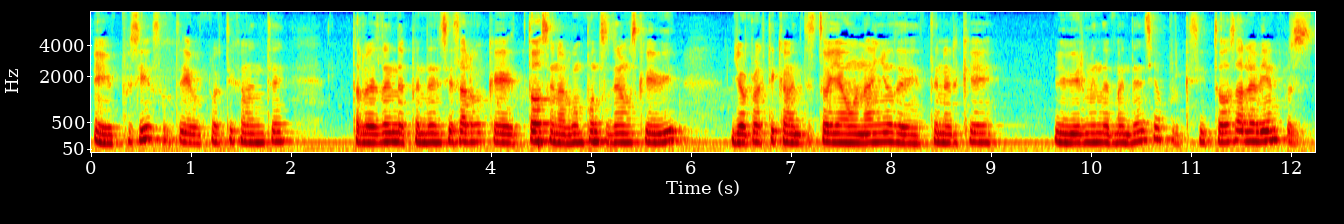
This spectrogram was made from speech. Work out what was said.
pero- Y pues sí, eso te digo, prácticamente tal vez la independencia es algo que todos en algún punto tenemos que vivir. Yo prácticamente estoy a un año de tener que vivir mi independencia porque si todo sale bien, pues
